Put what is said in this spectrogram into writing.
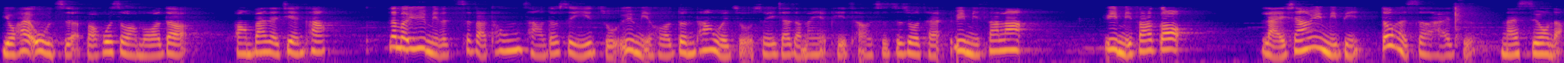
有害物质，保护视网膜的黄斑的健康。那么玉米的吃法通常都是以煮玉米和炖汤为主，所以家长们也可以尝试制作成玉米沙拉、玉米发糕、奶香玉米饼，都很适合孩子来使用的。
